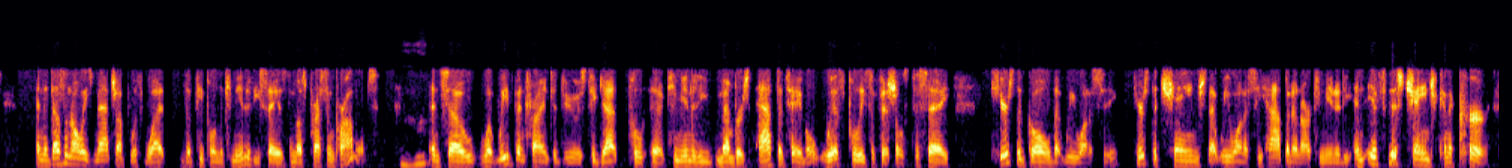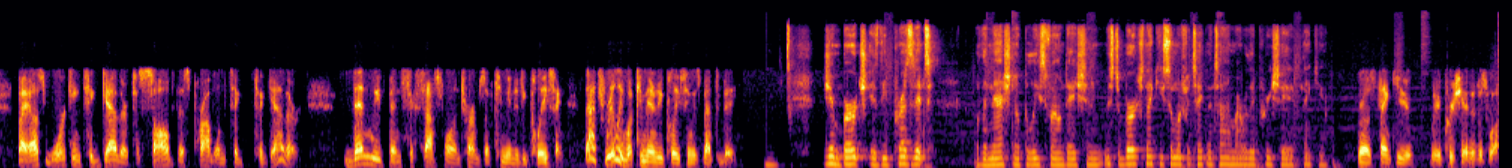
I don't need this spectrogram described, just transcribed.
And it doesn't always match up with what the people in the community say is the most pressing problems. Mm-hmm. And so, what we've been trying to do is to get pol- uh, community members at the table with police officials to say, here's the goal that we want to see. Here's the change that we want to see happen in our community. And if this change can occur by us working together to solve this problem to, together, then we've been successful in terms of community policing. That's really what community policing is meant to be. Jim Burch is the president of the National Police Foundation. Mr. Burch, thank you so much for taking the time. I really appreciate it. Thank you. Rose, thank you. We appreciate it as well.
